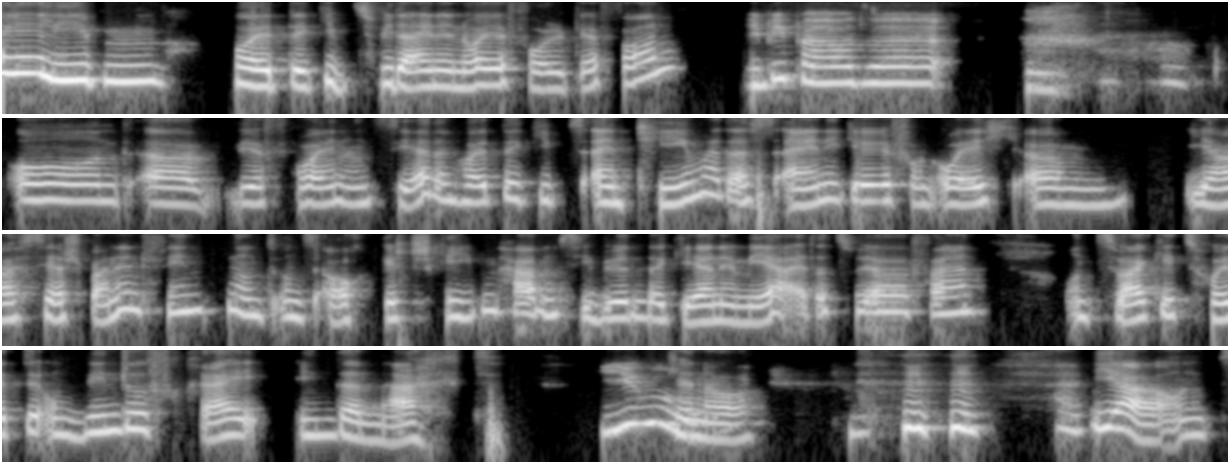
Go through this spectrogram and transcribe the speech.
ihr Lieben, heute gibt es wieder eine neue Folge von Pipi-Pause. Und äh, wir freuen uns sehr, denn heute gibt es ein Thema, das einige von euch ähm, ja sehr spannend finden und uns auch geschrieben haben. Sie würden da gerne mehr dazu erfahren. Und zwar geht es heute um Windelfrei in der Nacht. Juhu. Genau. ja, und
